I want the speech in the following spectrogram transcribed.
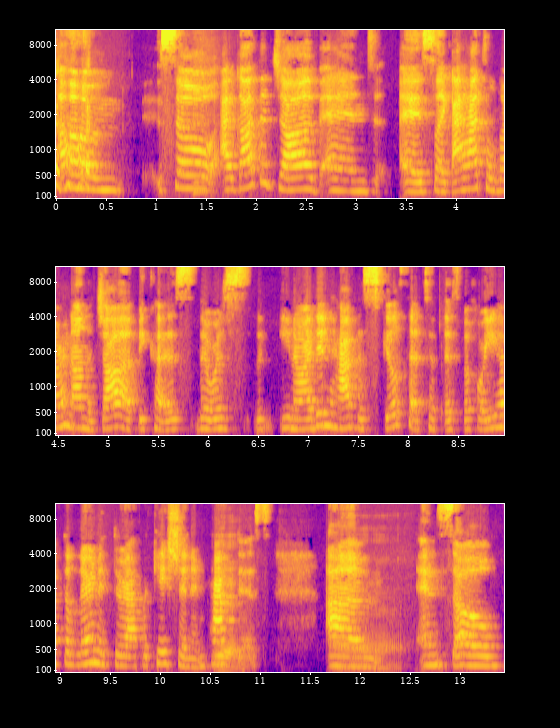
um so I got the job and it's like I had to learn on the job because there was you know I didn't have the skill sets of this before you have to learn it through application and practice yeah. Um, and so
